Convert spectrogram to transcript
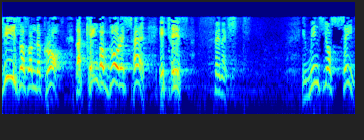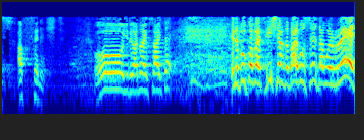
Jesus on the cross the King of glory said, It is finished. It means your sins are finished. Oh, you are not excited? In the book of Ephesians, the Bible says that we reign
